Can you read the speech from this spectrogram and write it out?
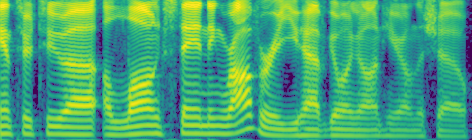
answer to uh, a long-standing rivalry you have going on here on the show.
